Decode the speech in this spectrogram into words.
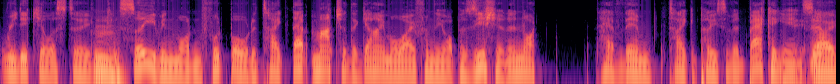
ridiculous to even Mm. conceive in modern football to take that much of the game away from the opposition and not have them take a piece of it back again. So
